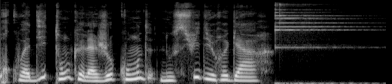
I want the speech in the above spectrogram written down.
Pourquoi dit-on que la Joconde nous suit du regard?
